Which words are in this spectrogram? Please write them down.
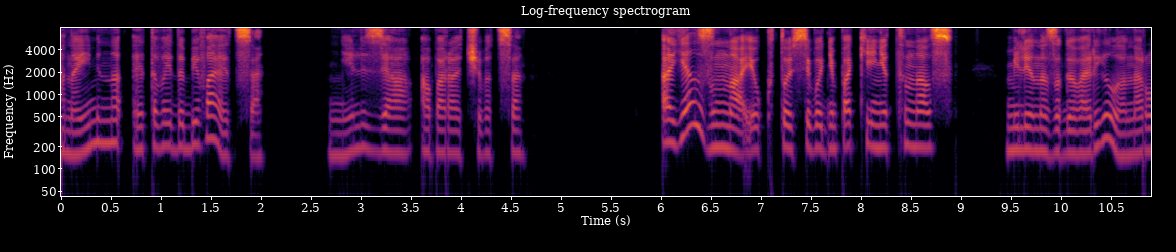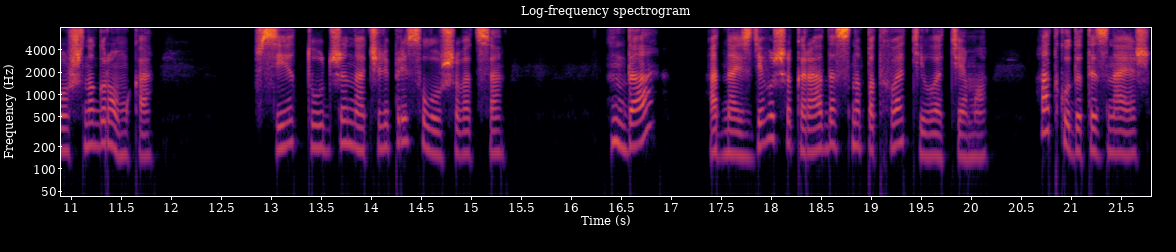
Она именно этого и добивается. Нельзя оборачиваться. «А я знаю, кто сегодня покинет нас», — Милена заговорила нарочно громко. Все тут же начали прислушиваться. «Да?» — одна из девушек радостно подхватила тему. «Откуда ты знаешь?»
